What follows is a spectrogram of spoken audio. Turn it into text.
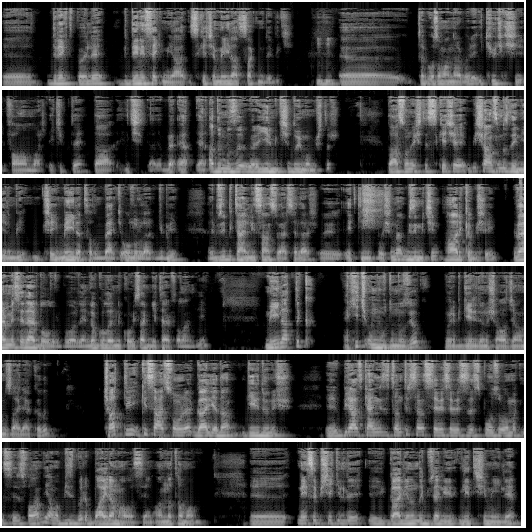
e, direkt böyle bir denesek mi ya skeçe mail atsak mı dedik. Hı hı. E, tabii o zamanlar böyle 2-3 kişi falan var ekipte. Daha hiç yani adımızı böyle 20 kişi duymamıştır. Daha sonra işte skeçe bir şansımız deneyelim bir şey mail atalım belki olurlar gibi. Yani bize bir tane lisans verseler e, etkinlik başına bizim için harika bir şey. Vermeseler de olur bu arada. Yani logolarını koysak yeter falan diye. Mail attık. Yani hiç umudumuz yok. Böyle bir geri dönüş alacağımızla alakalı. Çat diye iki saat sonra Galya'dan geri dönüş. Ee, biraz kendinizi tanıtırsanız seve seve size sponsor olmak isteriz falan diye ama biz böyle bayram havası yani anlatamam. Ee, neyse bir şekilde e, Galya'nın da güzel iletişimiyle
